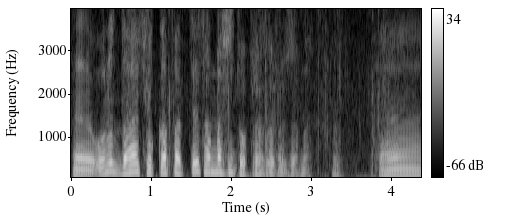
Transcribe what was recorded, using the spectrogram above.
He, onun daha çok kapattığı Tamas'ın toprakları o Evet, zaman. evet. Ha.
